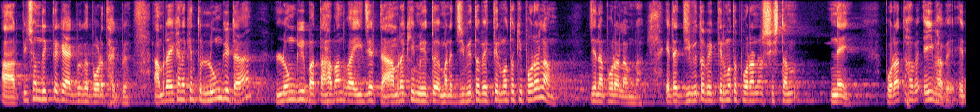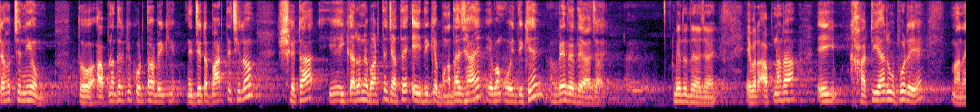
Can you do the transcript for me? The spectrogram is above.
আর পিছন দিক থেকে এক বিঘত বড় থাকবে। আমরা এখানে কিন্তু লুঙ্গিটা, লুঙ্গি বা তাহাবান্ধ বা ইজেটটা আমরা কি মৃত মানে জীবিত ব্যক্তির মতো কি পরালাম? যে না, পরালাম না। এটা জীবিত ব্যক্তির মতো পরানোর সিস্টেম নেই। পড়াতে হবে এইভাবে। এটা হচ্ছে নিয়ম। তো আপনাদেরকে করতে হবে কি, যেটা বাড়তে ছিল সেটা এই কারণে বাড়তে যাতে এই দিকে বাঁধা যায় এবং ওই দিকে বেঁধে দেওয়া যায়। বেঁধে দেওয়া যায়। এবার আপনারা এই খাটিয়ার উপরে মানে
